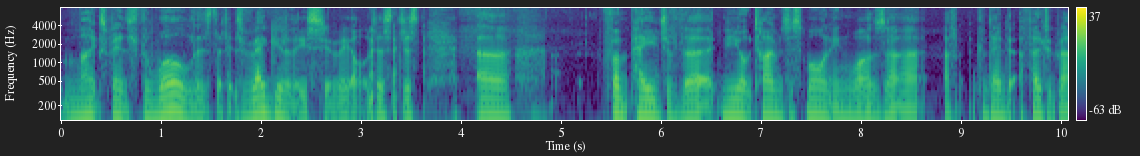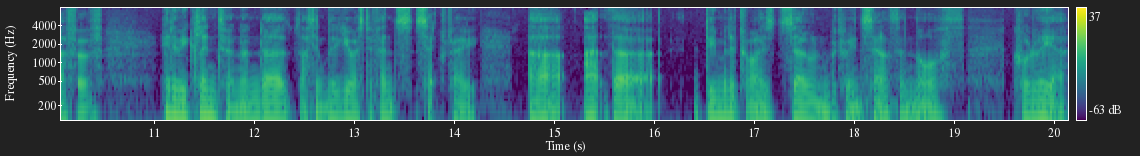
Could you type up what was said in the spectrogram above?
My experience of the world is that it's regularly surreal. Just, just uh, front page of the New York Times this morning was uh, a, contained a photograph of Hillary Clinton and uh, I think the U.S. Defense Secretary uh, at the demilitarized zone between South and North Korea,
